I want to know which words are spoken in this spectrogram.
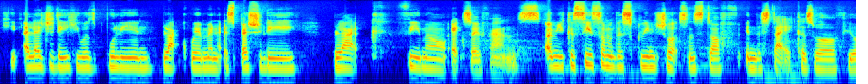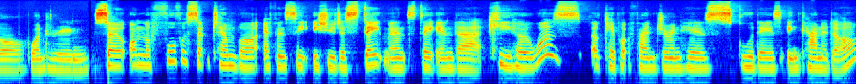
he allegedly he was bullying black women, especially black female EXO fans. Um, you can see some of the screenshots and stuff in the static as well if you're wondering. So on the 4th of September, FNC issued a statement stating that Keeho was a K-pop fan during his school days in Canada,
